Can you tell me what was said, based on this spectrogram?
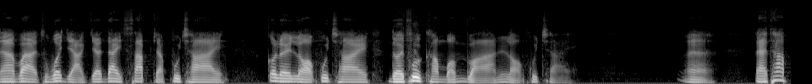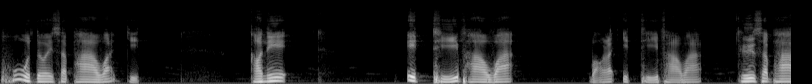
นะว่าถือว่าอยากจะได้ทรัพย์จากผู้ชาย ก็เลยหลอกผู้ชาย โดยพูดคำหวานหวานหลอกผู้ชายแต่ถ้าพูดโดยสภาวะจิต คราวนี้ อิทธิภาวะ บอกแล้วอิทธิภาวะ คือสภา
